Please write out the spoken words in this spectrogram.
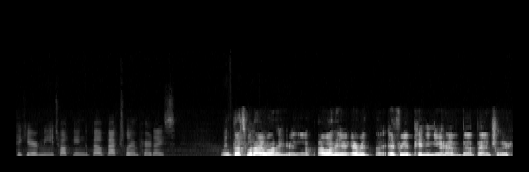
to hear me talking about Bachelor in Paradise. Well, that's what I want to hear, though. I want to hear every every opinion you have about Bachelor.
